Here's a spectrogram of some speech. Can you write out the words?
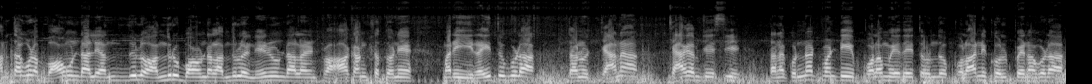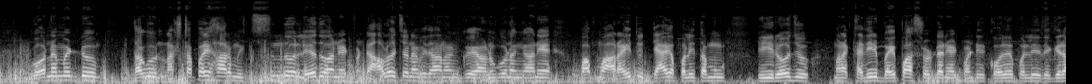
అంతా కూడా బాగుండాలి అందులో అందరూ బాగుండాలి అందులో నేను ఉండాలనే ఆకాంక్షతోనే మరి ఈ రైతు కూడా తను చాలా త్యాగం చేసి తనకున్నటువంటి పొలం ఏదైతే ఉందో పొలాన్ని కోల్పోయినా కూడా గవర్నమెంట్ తగు నష్టపరిహారం ఇస్తుందో లేదో అనేటువంటి ఆలోచన విధానానికి అనుగుణంగానే పాపం ఆ రైతు త్యాగ ఫలితము ఈరోజు మన కదిరి బైపాస్ రోడ్ అనేటువంటి కోలేపల్లి దగ్గర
